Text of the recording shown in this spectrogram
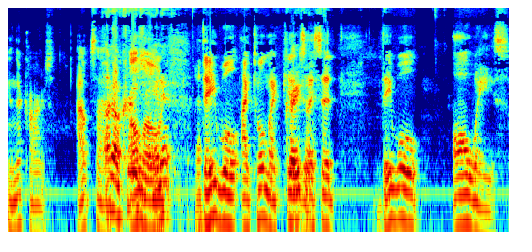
in their cars outside I know, crazy, alone. ain't They will. I told my kids. Crazy. I said they will always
